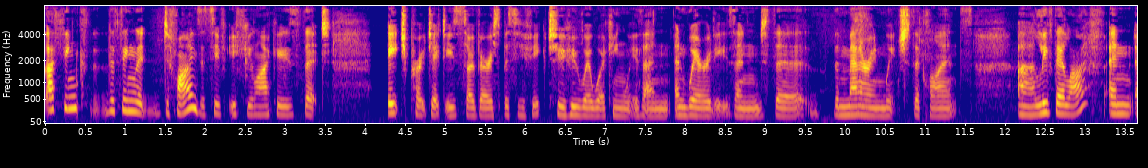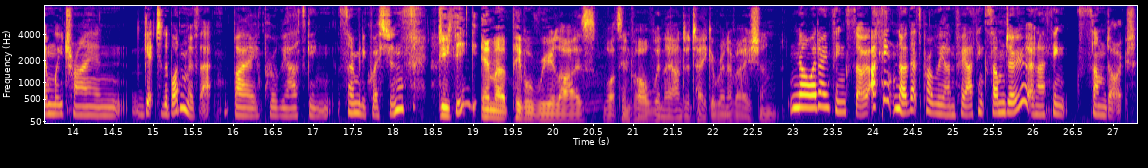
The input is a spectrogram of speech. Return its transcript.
I think the thing that defines us, if, if you like, is that each project is so very specific to who we're working with and, and where it is and the the manner in which the clients uh, live their life and, and we try and get to the bottom of that by probably asking so many questions. Do you think, Emma, people realise what's involved when they undertake a renovation? No, I don't think so. I think no, that's probably unfair. I think some do and I think some don't.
